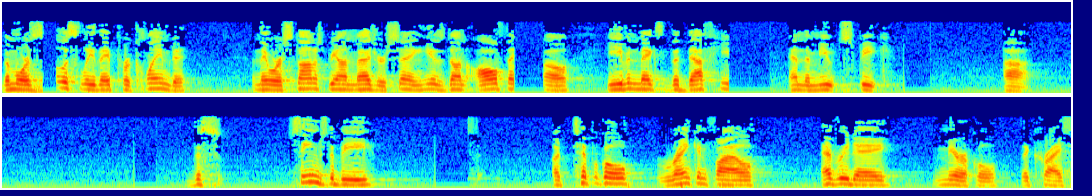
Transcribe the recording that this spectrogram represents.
the more zealously they proclaimed it. And they were astonished beyond measure, saying, He has done all things well. He even makes the deaf hear and the mute speak. Uh, this seems to be a typical rank and file, everyday miracle that Christ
